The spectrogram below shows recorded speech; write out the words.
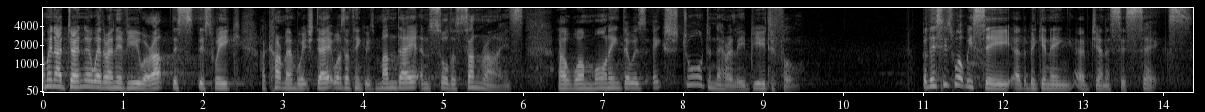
I mean, I don't know whether any of you were up this, this week. I can't remember which day it was. I think it was Monday, and saw the sunrise uh, one morning that was extraordinarily beautiful. But this is what we see at the beginning of Genesis 6.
